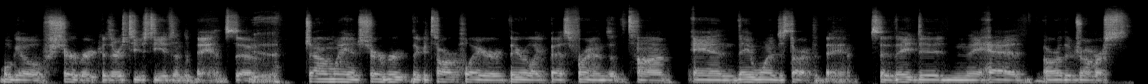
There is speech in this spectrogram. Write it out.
we'll go Sherbert because there's two Steves in the band. So Yeah. John Wayne and Sherbert, the guitar player, they were like best friends at the time, and they wanted to start the band. So they did, and they had our other drummers,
